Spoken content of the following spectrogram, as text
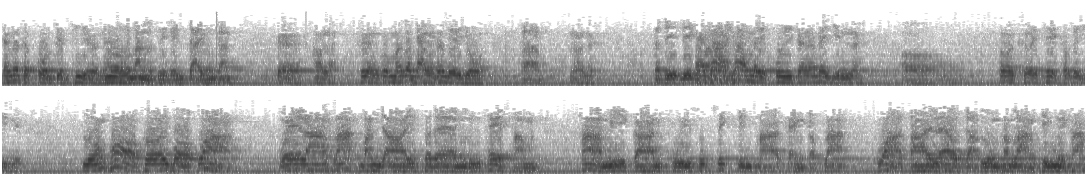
ฉันก็ตะโกนเต็มที่แล้วเอนะอนั่นน่ะสิเห็นใจเหมือนกันก็เอาละเครื่องก็มันก็ดังเท่าเดียวโยม ครับนั่นนะแต่ดีดีกแต่ว่าถ้าพระถ้าไม่คุยกันแล้วได้ยินนะ อ๋อเพราะว่าเคยเทศเขาได้ยินนี่หลวงพ่อเคยบอกว่า เวลาพระบรรยายแสดงหรือเทศธรรม ถ้ามีการคุยซุกซิกนินทาแข่งกับพระ ว่าตายแล้วจะลงข้างล่างจริงไหมครับ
